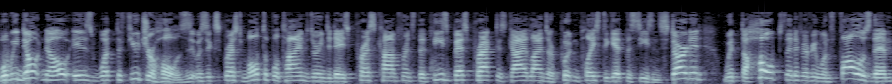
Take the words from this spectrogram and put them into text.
What we don't know is what the future holds. It was expressed multiple times during today's press conference that these best practice guidelines are put in place to get the season started with the hopes that if everyone follows them,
